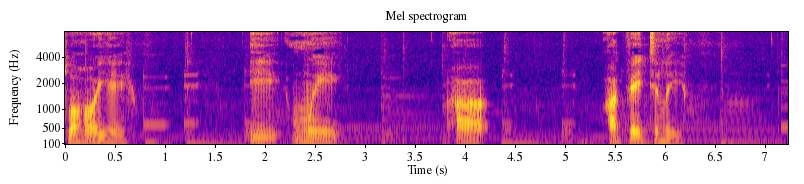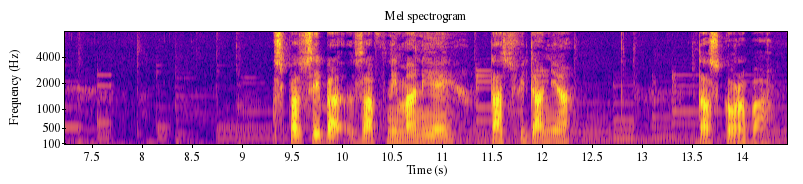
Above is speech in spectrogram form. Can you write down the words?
плохое. И мы а, ответили. Спасибо за внимание. До свидания. Tá, das Corabá.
